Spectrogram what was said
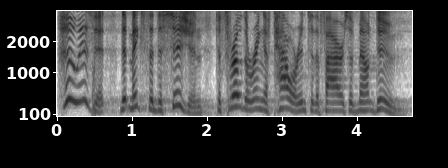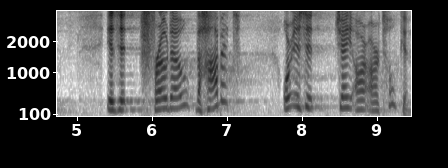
Who is it that makes the decision to throw the ring of power into the fires of Mount Doom? Is it Frodo, the hobbit, or is it J.R.R. Tolkien?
